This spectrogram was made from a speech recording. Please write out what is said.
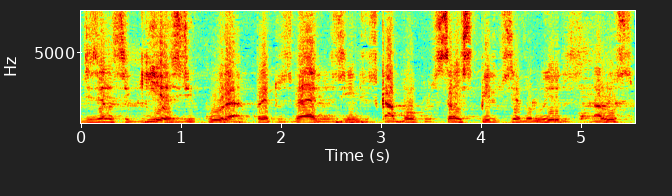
dizendo-se guias de cura, pretos velhos, índios, caboclos, são espíritos evoluídos na luz?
